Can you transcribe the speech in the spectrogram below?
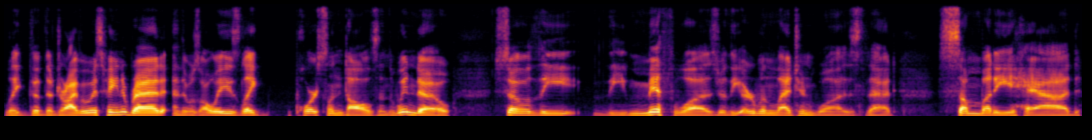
like the the driveway was painted red, and there was always like porcelain dolls in the window. So the the myth was, or the urban legend was, that somebody had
